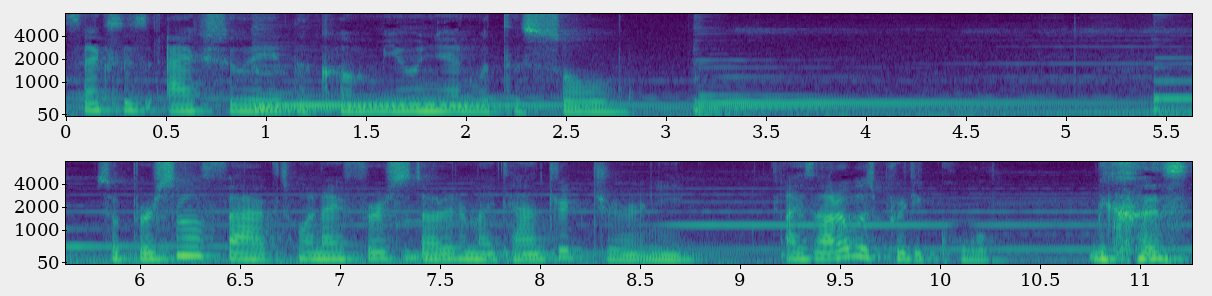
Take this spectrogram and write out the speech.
sex is actually the communion with the soul. So, personal fact when I first started my tantric journey, I thought it was pretty cool because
